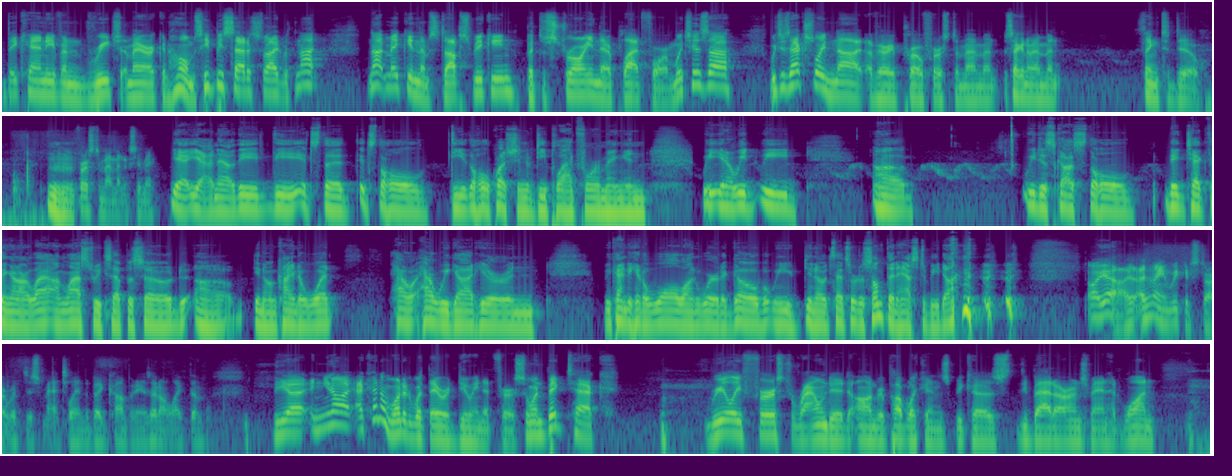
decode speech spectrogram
they can't even reach American homes. He'd be satisfied with not not making them stop speaking, but destroying their platform, which is uh which is actually not a very pro First Amendment, Second Amendment thing to do. First Amendment, excuse me. Yeah, yeah, no. The the it's the it's the whole de, the whole question of deplatforming, and we you know we we uh, we discussed the whole big tech thing on our la- on last week's episode. Uh, you know, and kind of what how how we got here, and we kind of hit a wall on where to go. But we you know it's that sort of something has to be done. Oh yeah, I, I mean we could start with dismantling the big companies. I don't like them. The uh, and you know I, I kind of wondered what they were doing at first. So when big tech really first rounded on Republicans because the bad orange man had won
